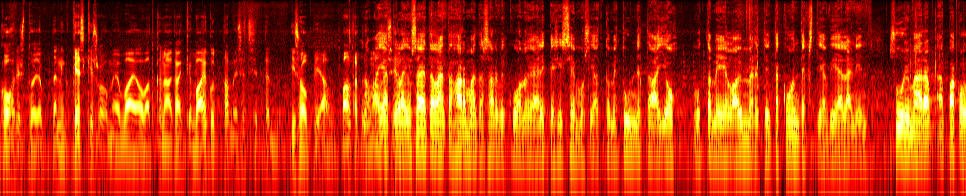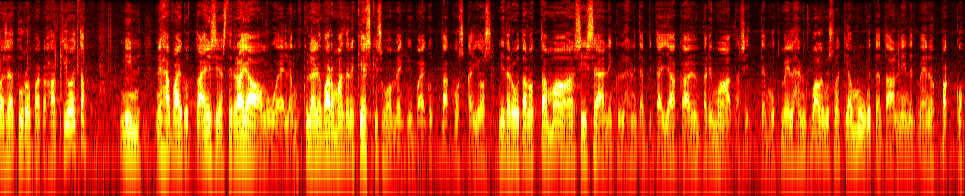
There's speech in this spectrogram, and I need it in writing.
kohdistua jo niin Keski-Suomeen vai ovatko nämä kaikki vaikuttamiset sitten isompia valtakunnallisia? No ajatellaan, jos ajatellaan näitä harmaita sarvikuonoja, eli siis semmoisia, jotka me tunnetaan jo, mutta meillä on ymmärretty tätä kontekstia vielä, niin suuri määrä pakolaisia turvapaikanhakijoita, niin nehän vaikuttaa ensisijaisesti raja-alueelle, mutta kyllä ne varmaan tänne Keski-Suomeenkin vaikuttaa, koska jos niitä ruvetaan ottaa maahan sisään, niin kyllähän niitä pitää jakaa ympäri maata sitten. Mutta meillähän nyt valmiuslakia muutetaan niin, että meidän ei ole pakko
